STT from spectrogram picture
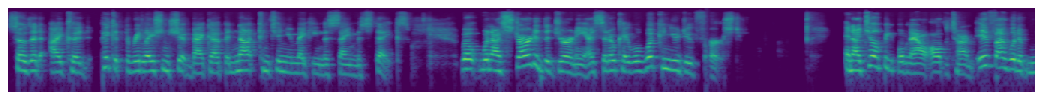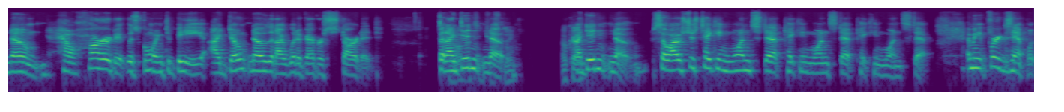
so that I could pick the relationship back up and not continue making the same mistakes. Well, when I started the journey, I said, okay, well, what can you do first? And I tell people now all the time if I would have known how hard it was going to be, I don't know that I would have ever started. But oh, I didn't know. Okay. I didn't know. So I was just taking one step, taking one step, taking one step. I mean, for example,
